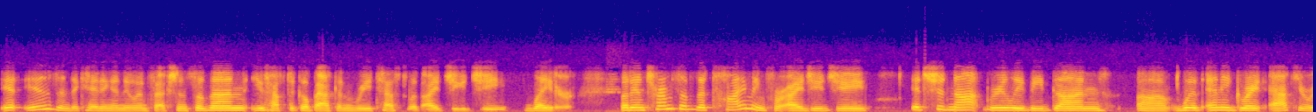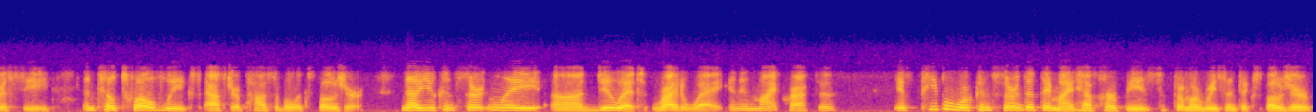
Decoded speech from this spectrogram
it is indicating a new infection. So then you have to go back and retest with IgG later. But in terms of the timing for IgG, it should not really be done uh, with any great accuracy until 12 weeks after a possible exposure. Now, you can certainly uh, do it right away. And in my practice, if people were concerned that they might have herpes from a recent exposure,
